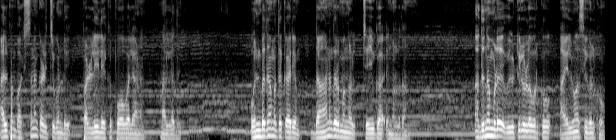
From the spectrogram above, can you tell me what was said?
അല്പം ഭക്ഷണം കഴിച്ചുകൊണ്ട് പള്ളിയിലേക്ക് പോവലാണ് നല്ലത്. ഒൻപതാമത്തെ കാര്യം ദാനധർമ്മങ്ങൾ ചെയ്യുക എന്നുള്ളതാണ്. അത് നമ്മുടെ വീട്ടിലുള്ളവർക്കോ അയൽവാസികൾക്കോ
